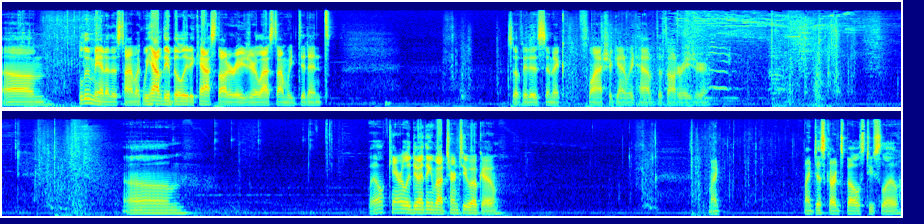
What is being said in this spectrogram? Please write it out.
um, blue mana this time. Like, we have the ability to cast Thought Erasure. Last time we didn't. So if it is Simic Flash again, we'd have the Thought Erasure. Um, well, can't really do anything about turn 2 Oko. My my discard spell is too slow.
